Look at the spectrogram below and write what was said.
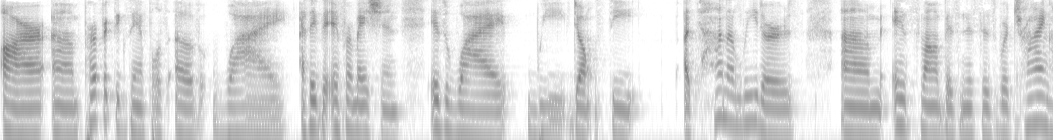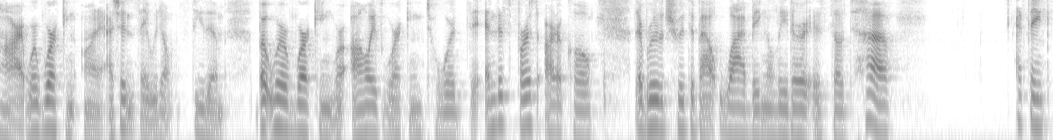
are um, perfect examples of why I think the information is why we don't see a ton of leaders um, in small businesses. We're trying hard. We're working on it. I shouldn't say we don't see them, but we're working. We're always working towards it. And this first article, The Brutal Truth About Why Being a Leader is So Tough, I think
